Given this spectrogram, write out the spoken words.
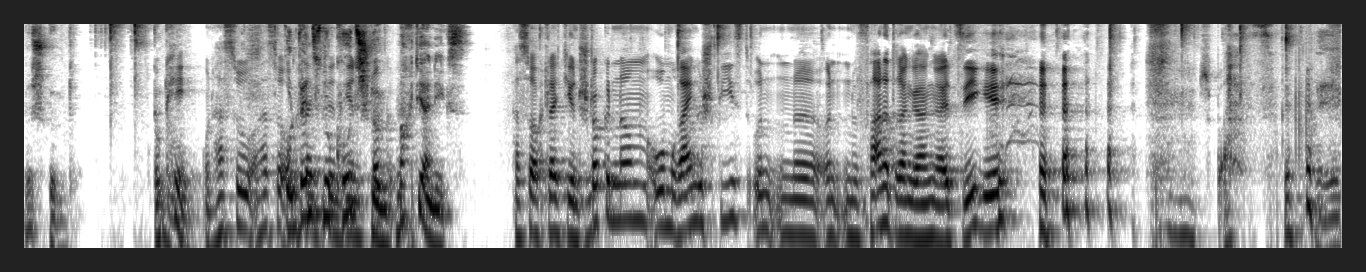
Es schwimmt. Okay, und hast du, hast du auch Und wenn es nur kurz stimmt, macht ja nichts. Hast du auch gleich dir einen Stock genommen, oben reingespießt und eine, und eine Fahne dran gehangen als Säge? Spaß. Nee.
